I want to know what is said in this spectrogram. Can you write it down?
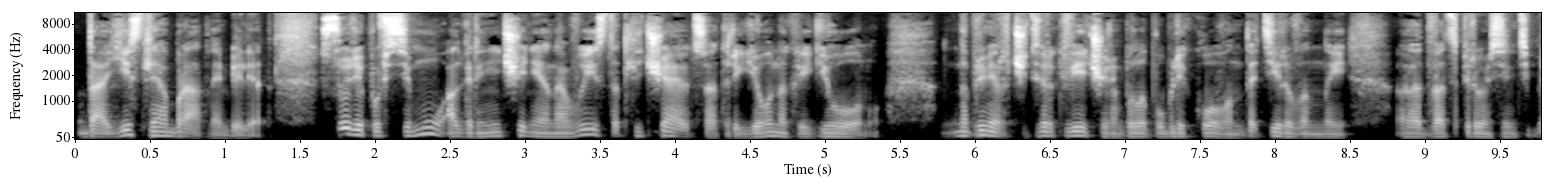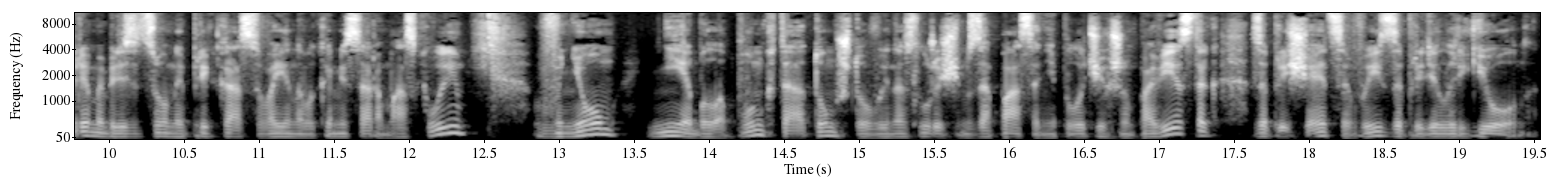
Да, есть ли обратный билет. Судя по всему, ограничения на выезд отличаются от региона к региону. Например, в четверг вечером был опубликован датированный 21 э, сентября мобилизационный приказ военного комиссара Москвы. В нем не было пункта о том, что военнослужащим запаса, не получившим повесток, запрещается выезд за пределы региона.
